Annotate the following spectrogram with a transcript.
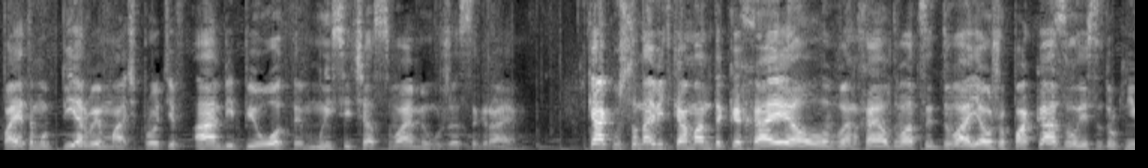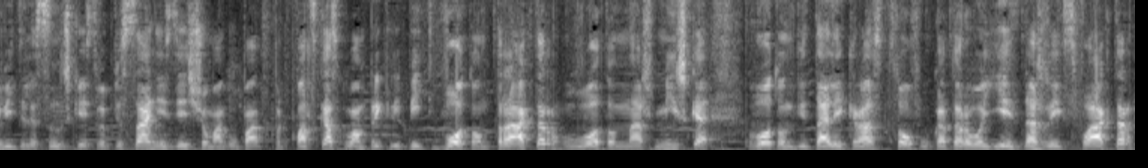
поэтому первый матч против Амбипиоты мы сейчас с вами уже сыграем. Как установить команды КХЛ в НХЛ 22 я уже показывал. Если вдруг не видели, ссылочка есть в описании. Здесь еще могу подсказку вам прикрепить. Вот он трактор, вот он наш Мишка, вот он Виталий Красцов, у которого есть даже X-фактор.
